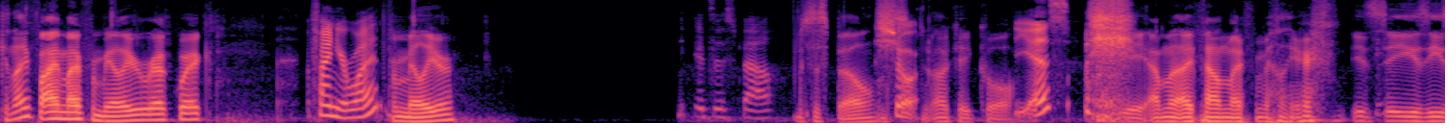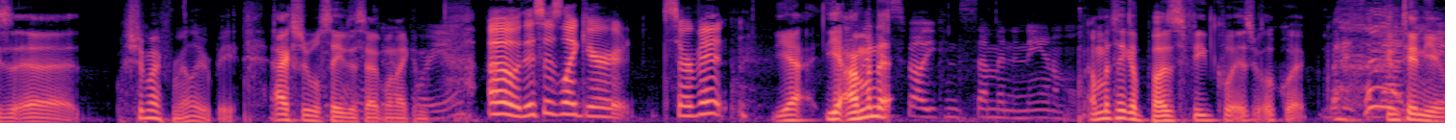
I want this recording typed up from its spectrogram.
Can I find my familiar real quick? Find your what? Familiar. it's a spell. It's a spell. It's- Sure. Okay. Cool. Yes. yeah, I'm, I found my familiar. He's he's, he's uh. What should my familiar be? Actually, we'll save this out when I can. Oh, this is like your servant. Yeah. Yeah. I'm gonna. spell, you can summon an animal. I'm gonna take a BuzzFeed quiz real quick. but it's a magic Continue.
